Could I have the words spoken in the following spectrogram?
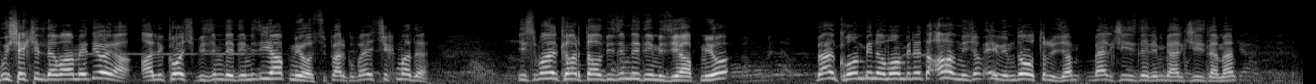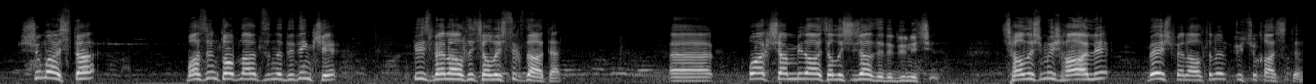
bu şekil devam ediyor ya. Ali Koç bizim dediğimizi yapmıyor. Süper Kupa'ya çıkmadı. İsmail Kartal bizim dediğimizi yapmıyor. Ben kombine mombine de almayacağım. Evimde oturacağım. Belki izlerim, belki izlemem. Şu maçta basın toplantısında dedin ki biz penaltı çalıştık zaten. Ee, bu akşam bir daha çalışacağız dedi dün için. Çalışmış hali 5 penaltının 3'ü kaçtı.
